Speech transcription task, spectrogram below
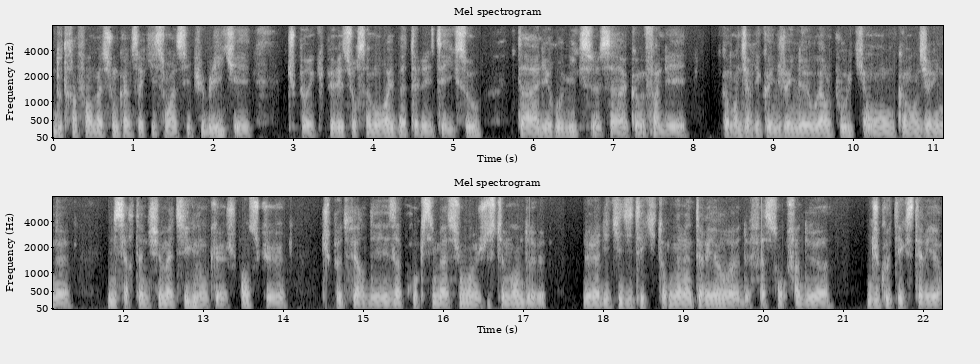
d'autres informations comme ça qui sont assez publiques et tu peux récupérer sur Samurai bah, as les TXO, tu as les remix, ça, comme, enfin les, comment dire, les CoinJoin Whirlpool qui ont comment dire, une, certaine schématique. Donc euh, je pense que tu peux te faire des approximations justement de, de la liquidité qui tourne à l'intérieur de façon, enfin de, du côté extérieur,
